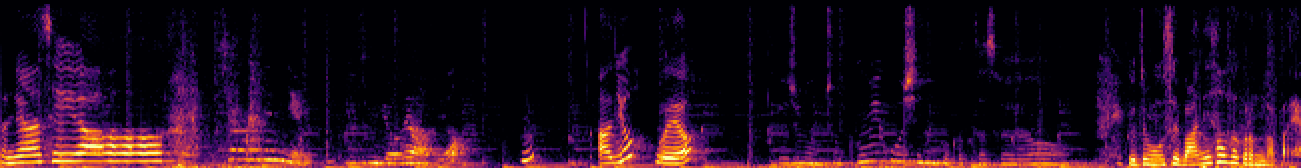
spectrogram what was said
안녕하세요. 시아대리님 요즘 연애하세요? 아니요? 왜요? 요즘 엄청 꾸미고 오시는 것 같아서요. 요즘 옷을 많이 사서 그런가 봐요.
